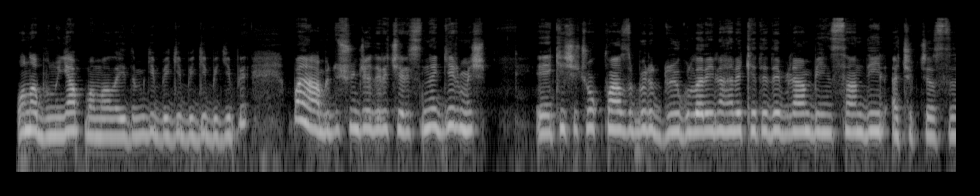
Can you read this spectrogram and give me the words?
ona bunu yapmamalıydım gibi gibi gibi gibi. Bayağı bir düşünceler içerisine girmiş e, kişi çok fazla böyle duygularıyla hareket edebilen bir insan değil açıkçası.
